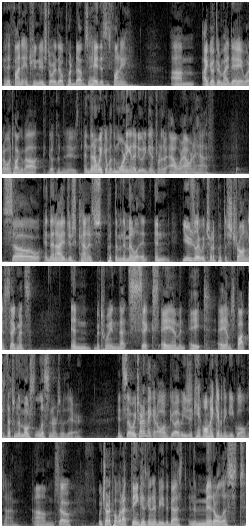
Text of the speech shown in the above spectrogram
if they find an interesting news story, they'll put it up and say, "Hey, this is funny." Um, I go through my day, what I want to talk about, go through the news, and then I wake up in the morning and I do it again for another hour, hour and a half. So, and then I just kind of put them in the middle, and, and usually we try to put the strongest segments in between that 6 a.m. and 8 a.m. spot because that's when the most listeners are there. And so we try to make it all good, but you just can't all make everything equal all the time. Um, so we try to put what I think is going to be the best in the middlest,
